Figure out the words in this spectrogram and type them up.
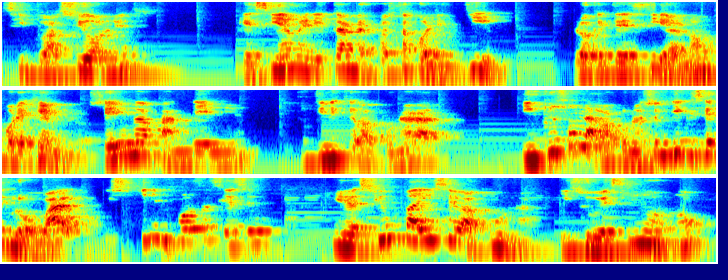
situaciones que sí ameritan respuesta colectiva. Lo que te decía, ¿no? Por ejemplo, si hay una pandemia, tú tienes que vacunar a... Incluso la vacunación tiene que ser global. Y si no importa si hace... Mira, si un país se vacuna y su vecino no,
